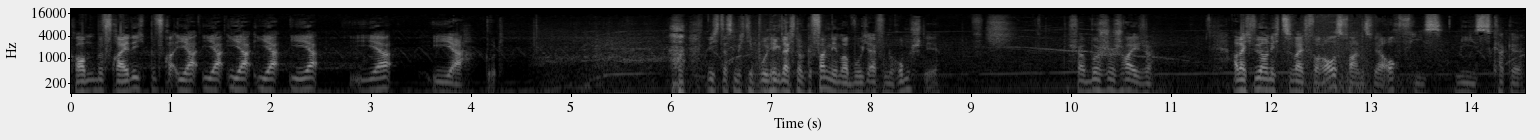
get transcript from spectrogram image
Komm, befrei dich, befrei... Ja, ja, ja, ja, ja, ja, ja, gut. Nicht, dass mich die Bullen hier gleich noch gefangen nehmen, wo ich einfach nur rumstehe. Das ist ein bisschen scheiße. Aber ich will auch nicht zu weit vorausfahren, das wäre auch fies. Mies, kacke.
